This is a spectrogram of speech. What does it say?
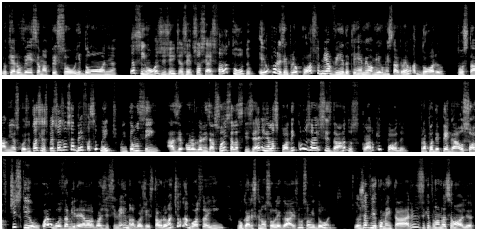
eu quero ver se é uma pessoa idônea. E assim, hoje, gente, as redes sociais falam tudo. Eu, por exemplo, eu posto minha vida. Quem é meu amigo no Instagram, eu adoro postar minhas coisas. Então, assim, as pessoas vão saber facilmente. Então, assim, as organizações, se elas quiserem, elas podem cruzar esses dados. Claro que podem. Para poder pegar o soft skill. Qual é o gosto da Mirella? Ela gosta de cinema? Ela gosta de restaurante? Ou ela gosta em lugares que não são legais, não são idôneos? Eu já vi comentários que falando assim, olha,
